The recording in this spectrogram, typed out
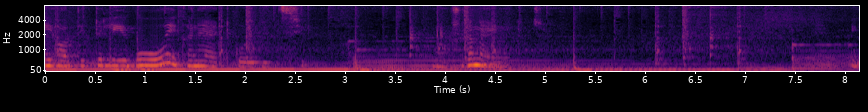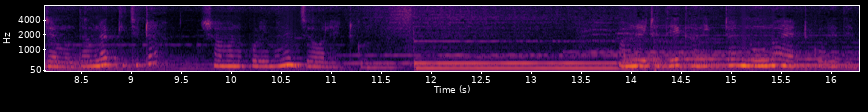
এই অর্ধেকটা লেবুও এখানে অ্যাড করে দিচ্ছি। মাংসটা ম্যারিনেটের জন্য এটার মধ্যে আমরা কিছুটা সামান্য পরিমাণে জল অ্যাড করব আমরা এটাতে খানিকটা নুনও অ্যাড করে দেব।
